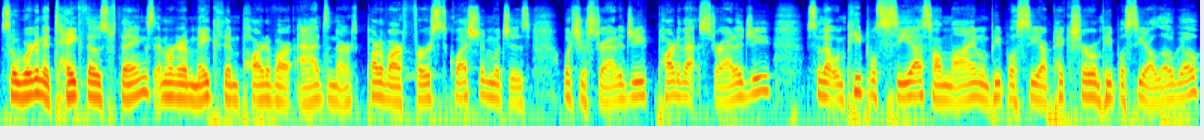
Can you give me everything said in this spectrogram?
So we're going to take those things and we're going to make them part of our ads and our part of our first question, which is what's your strategy? Part of that strategy so that when people see us online, when people see our picture, when people see our logo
